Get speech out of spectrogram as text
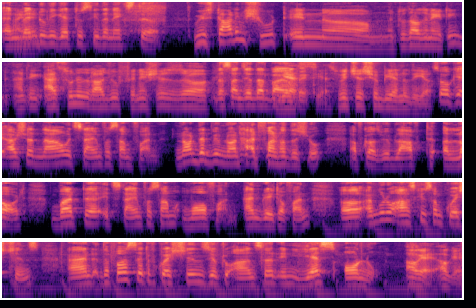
and when do we get to see the next? Uh, We're starting shoot in um, 2018. I think as soon as Raju finishes. Uh, the Sanjay Dutt biopic. yes, yes, which is, should be end of the year. So, okay, Arshad, now it's time for some fun. Not that we've not had fun on the show. Of course, we've laughed a lot. But uh, it's time for some more fun and greater fun. Uh, I'm going to ask you some questions. And the first set of questions you have to answer in yes or no. Okay, okay,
